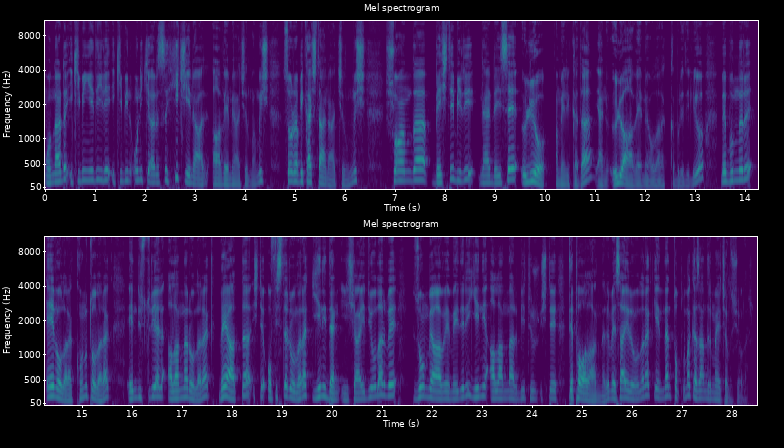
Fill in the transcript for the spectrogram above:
Onlarda 2007 ile 2012 arası hiç yeni AVM açılmamış. Sonra birkaç tane açılmış. Şu anda 5'te biri neredeyse ölüyor Amerika'da. Yani ölü AVM olarak kabul ediliyor. Ve bunları ev olarak, konut olarak, endüstriyel alanlar olarak veya hatta işte ofisler olarak yeniden inşa ediyorlar ve zombi AVM'leri yeni alanlar, bir tür işte depo alanları vesaire olarak yeniden topluma kazandırmaya çalışıyorlar.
